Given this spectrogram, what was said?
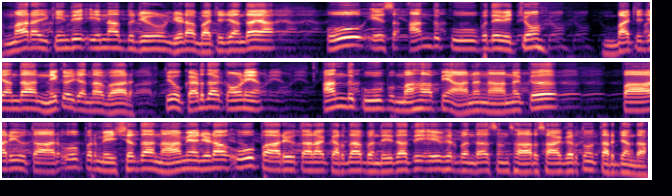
ਮਹਾਰਾਜ ਕਹਿੰਦੇ ਇਹਨਾਂ ਤੋਂ ਜੋ ਜਿਹੜਾ ਬਚ ਜਾਂਦਾ ਆ, ਉਹ ਇਸ ਅੰਧਕੂਪ ਦੇ ਵਿੱਚੋਂ ਬਚ ਜਾਂਦਾ, ਨਿਕਲ ਜਾਂਦਾ ਬਾਹਰ। ਤੇ ਉਹ ਕੱਢਦਾ ਕੌਣ ਆ? ਅੰਧਕੂਪ ਮਹਾ ਭਿਆਨ ਨਾਨਕ ਪਾਰ ਉਤਾਰ। ਉਹ ਪਰਮੇਸ਼ਰ ਦਾ ਨਾਮ ਆ ਜਿਹੜਾ, ਉਹ ਪਾਰ ਉਤਾਰਾ ਕਰਦਾ ਬੰਦੇ ਦਾ ਤੇ ਇਹ ਫਿਰ ਬੰਦਾ ਸੰਸਾਰ ਸਾਗਰ ਤੋਂ ਤਰ ਜਾਂਦਾ।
